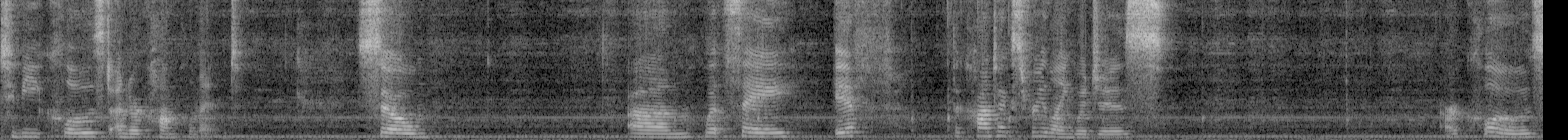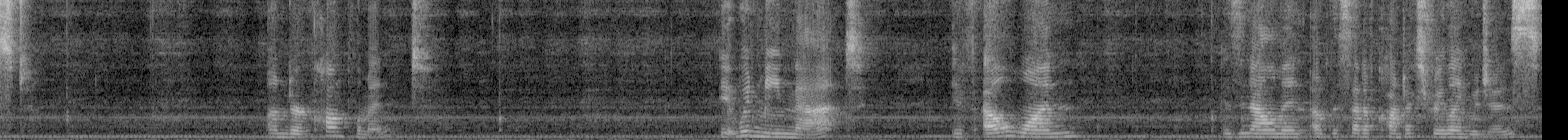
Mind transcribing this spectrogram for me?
to be closed under complement. So, um, let's say if the context-free languages are closed under complement, it would mean that if L1 is an element of the set of context-free languages,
